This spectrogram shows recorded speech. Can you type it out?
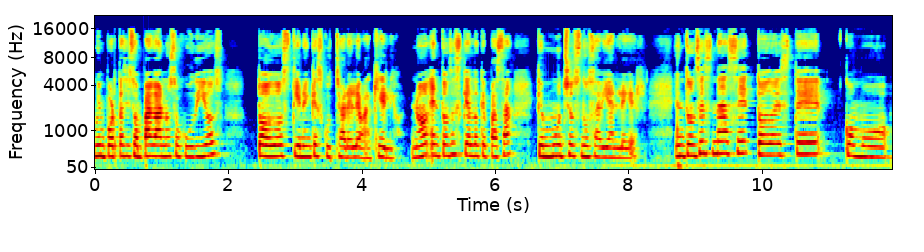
no importa si son paganos o judíos, todos tienen que escuchar el Evangelio, ¿no? Entonces, ¿qué es lo que pasa? Que muchos no sabían leer. Entonces nace todo este como,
